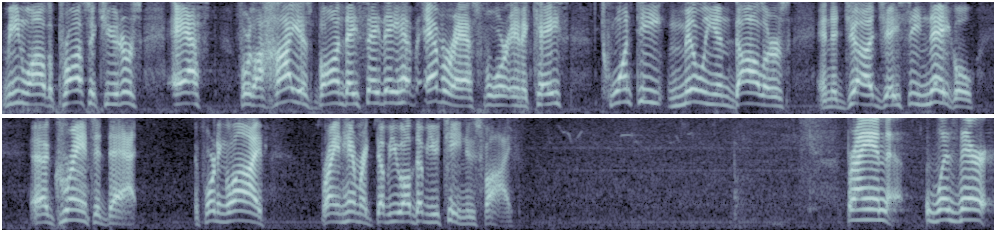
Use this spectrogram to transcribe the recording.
Meanwhile, the prosecutors asked for the highest bond they say they have ever asked for in a case $20 million. And the judge, A.C. Nagel, uh, granted that. Reporting live, Brian Hamrick, WLWT News 5. Brian, was there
